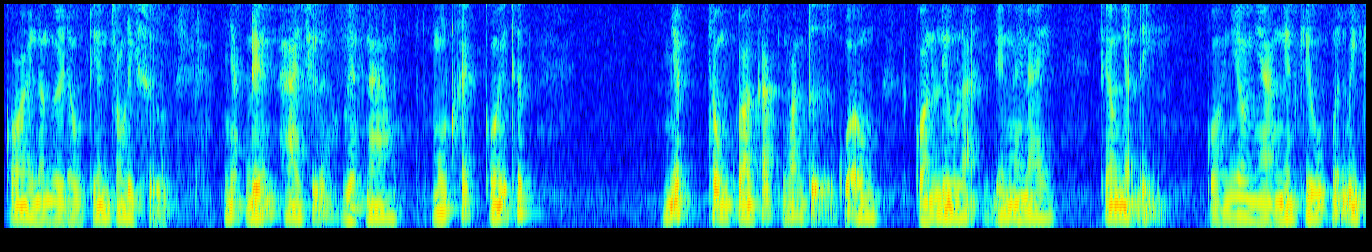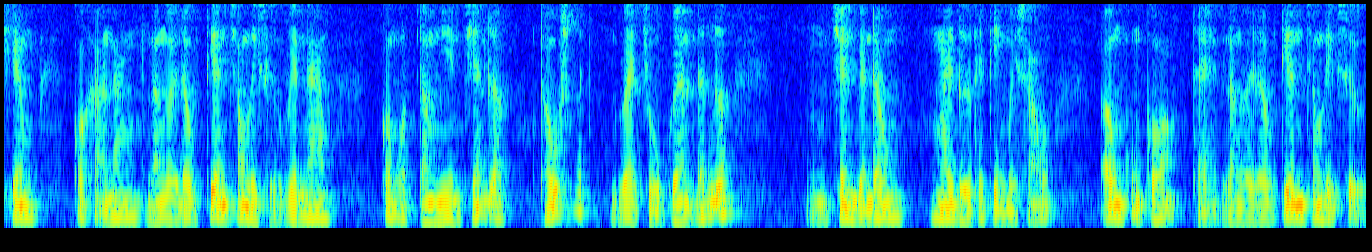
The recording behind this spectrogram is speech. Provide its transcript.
coi là người đầu tiên trong lịch sử nhắc đến hai chữ Việt Nam một cách có ý thức nhất thông qua các văn tự của ông còn lưu lại đến ngày nay. Theo nhận định của nhiều nhà nghiên cứu, Nguyễn Bình Khiêm có khả năng là người đầu tiên trong lịch sử Việt Nam có một tầm nhìn chiến lược thấu suốt về chủ quyền đất nước ừ, trên Biển Đông ngay từ thế kỷ 16. Ông cũng có thể là người đầu tiên trong lịch sử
